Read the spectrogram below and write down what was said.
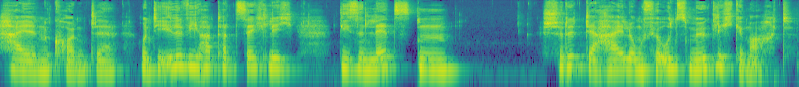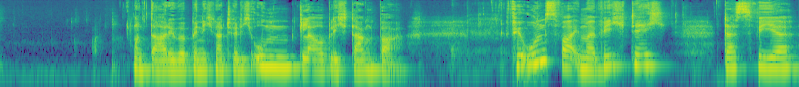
heilen konnte. Und die Ilvi hat tatsächlich diesen letzten Schritt der Heilung für uns möglich gemacht. Und darüber bin ich natürlich unglaublich dankbar. Für uns war immer wichtig, dass wir,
